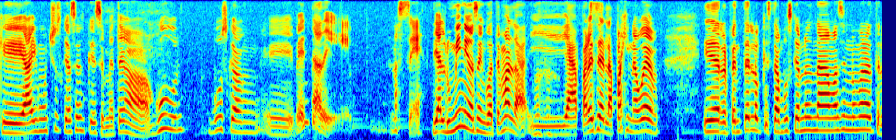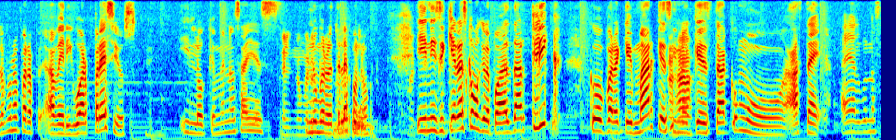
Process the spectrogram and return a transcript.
Que hay muchos que hacen que se meten a Google, buscan eh, venta de, no sé, de aluminios en Guatemala. Y aparece la página web. Y de repente lo que están buscando es nada más el número de teléfono para averiguar precios. Y lo que menos hay es El número, número de teléfono. Y ni siquiera es como que le puedas dar clic como para que marque, sino Ajá. que está como hasta hay algunos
